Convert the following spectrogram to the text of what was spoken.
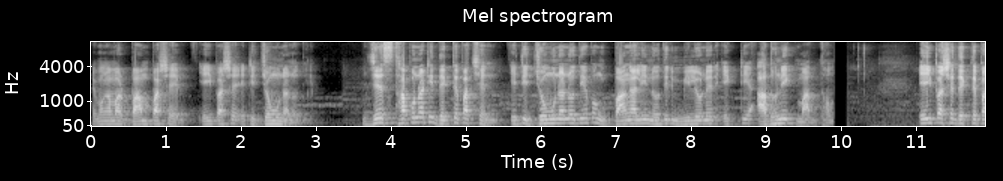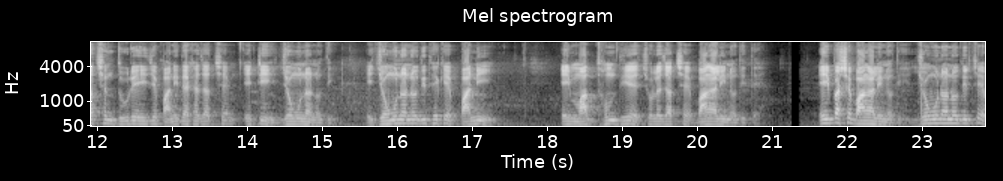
এবং আমার বাম পাশে, এই পাশে এটি যমুনা নদী। যে স্থাপনাটি দেখতে পাচ্ছেন, এটি যমুনা নদী এবং বাঙালি নদীর মিলনের একটি আধুনিক মাধ্যম। এই পাশে দেখতে পাচ্ছেন দূরে এই যে পানি দেখা যাচ্ছে, এটি যমুনা নদী। এই যমুনা নদী থেকে পানি এই মাধ্যম দিয়ে চলে যাচ্ছে বাঙালি নদীতে। এই পাশে বাঙালি নদী। যমুনা নদীর চেয়ে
